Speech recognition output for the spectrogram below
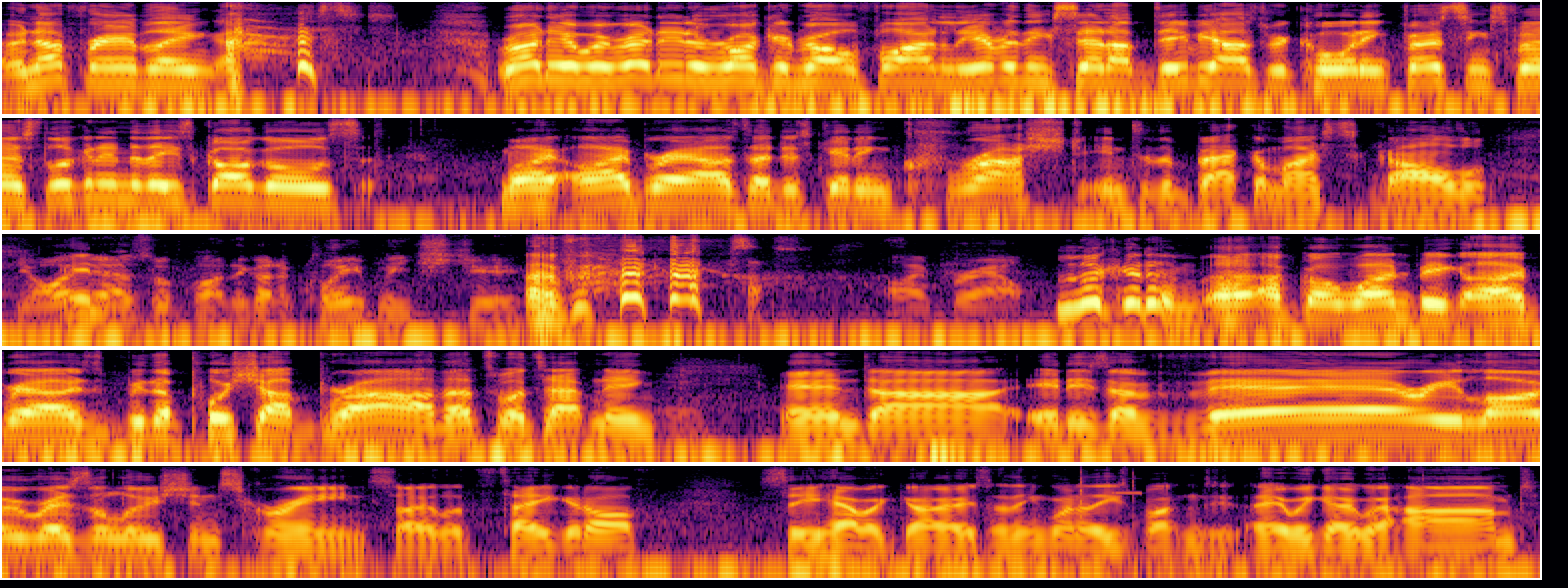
right, enough rambling. right here, we're ready to rock and roll finally. Everything's set up, DVR's recording. First things first, looking into these goggles, my eyebrows are just getting crushed into the back of my skull. Your And- eyebrows look like they've got a cleavage stew. Eyebrow. Look at them. Uh, I've got one big eyebrow with a push-up bra. That's what's happening. And uh, it is a very low resolution screen. So let's take it off, see how it goes. I think one of these buttons, is, there we go, we're armed.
